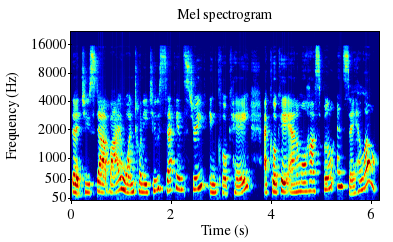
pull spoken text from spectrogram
that you stop by 122 2nd Street in Cloquet at Cloquet Animal Hospital and say hello.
